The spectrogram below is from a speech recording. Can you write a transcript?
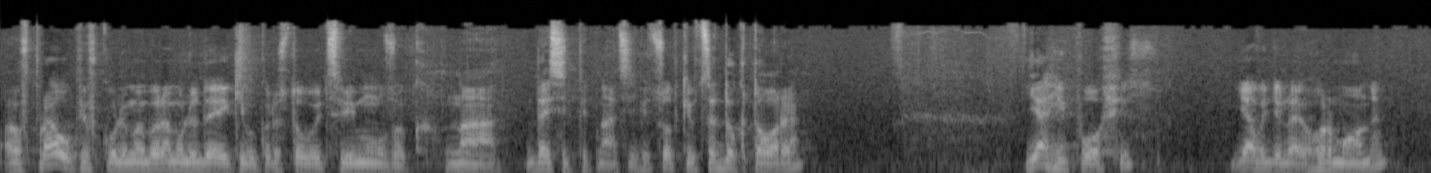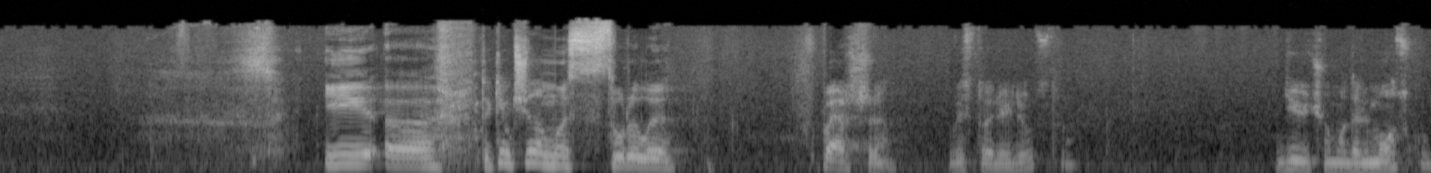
В праву півкулю ми беремо людей, які використовують свій мозок на 10-15%. Це доктори. Я гіпофіз, я виділяю гормони. І е, таким чином ми створили вперше в історії людства діючу модель мозку,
